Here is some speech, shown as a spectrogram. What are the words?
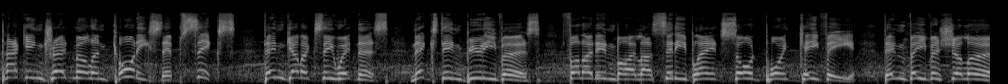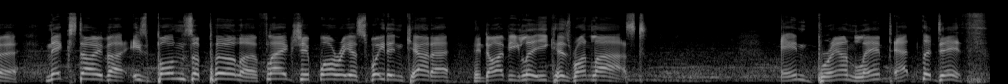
packing treadmill and Cordyceps six. Then Galaxy Witness. Next in Beautyverse, followed in by La City Blanche, Sword Point Keefe. Then Viva Chaleur. Next over is Bonza Perla, Flagship Warrior Sweet Encounter, and Ivy League has run last. And Brown lamped at the death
